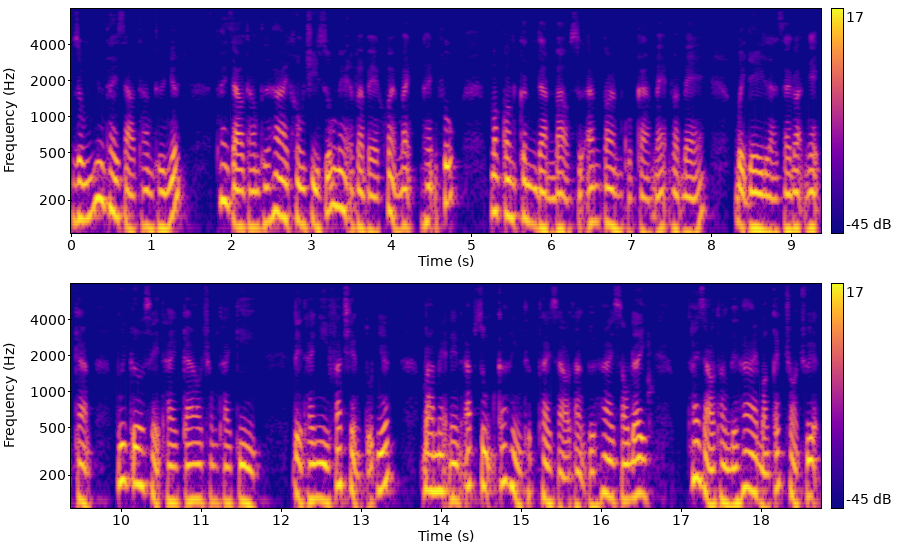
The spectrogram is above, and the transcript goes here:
Giống như thai giáo tháng thứ nhất, thai giáo tháng thứ hai không chỉ giúp mẹ và bé khỏe mạnh, hạnh phúc, mà còn cần đảm bảo sự an toàn của cả mẹ và bé, bởi đây là giai đoạn nhạy cảm, nguy cơ xảy thai cao trong thai kỳ. Để thai nhi phát triển tốt nhất, ba mẹ nên áp dụng các hình thức thai giáo tháng thứ hai sau đây. Thai giáo tháng thứ hai bằng cách trò chuyện.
